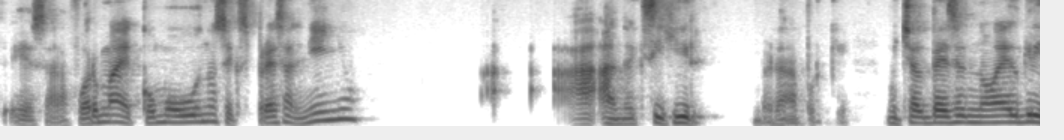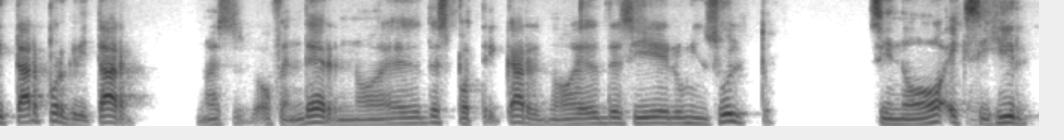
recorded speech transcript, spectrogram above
esa forma de cómo uno se expresa al niño, a, no exigir, ¿verdad? Porque muchas veces no es gritar por gritar, no es ofender, no es despotricar, no es decir un insulto, sino exigir,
